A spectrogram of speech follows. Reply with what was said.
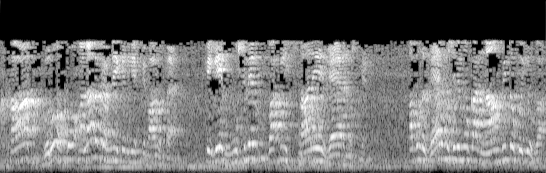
خاص گروہ کو الگ کرنے کے لیے استعمال ہوتا ہے۔ کہ یہ مسلم باقی سارے غیر مسلم اب ان غیر مسلموں کا نام بھی تو کوئی ہوگا۔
